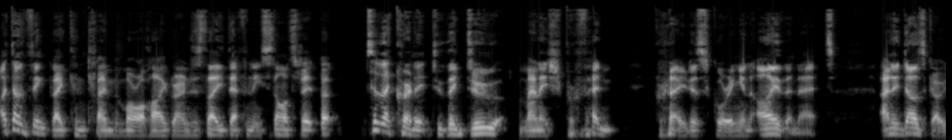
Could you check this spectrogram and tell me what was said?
I don't think they can claim the moral high ground as they definitely started it, but to their credit, they do manage to prevent Grenada scoring in either net. And it does go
